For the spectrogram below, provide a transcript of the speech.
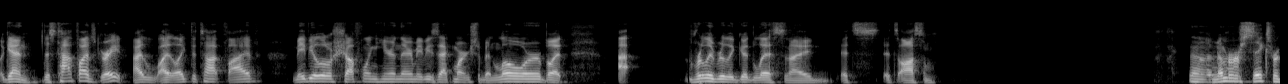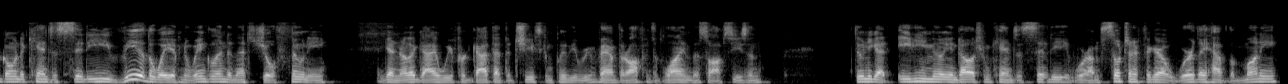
again, this top five's great. I, I like the top five. Maybe a little shuffling here and there. Maybe Zach Martin should have been lower, but uh, really, really good list, and I it's it's awesome. Number six, we're going to Kansas City via the way of New England, and that's Joe Thuney. Again, another guy we forgot that the Chiefs completely revamped their offensive line this offseason. Thuney got $80 million from Kansas City, where I'm still trying to figure out where they have the money.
